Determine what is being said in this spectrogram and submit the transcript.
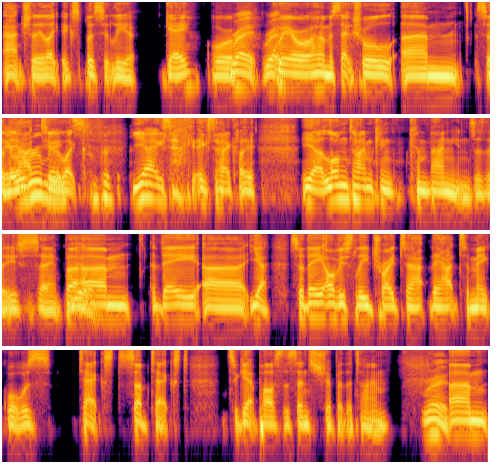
actually like explicitly gay or right, right. queer or homosexual um so They they, were had roommates. to like yeah exactly exactly yeah long time con- companions as they used to say but Yeah. um they uh yeah so they obviously tried to ha- they had to make what was text subtext to get past the censorship at the time right. um,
